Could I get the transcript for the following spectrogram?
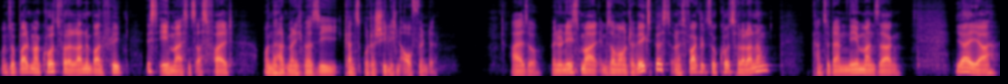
und sobald man kurz vor der Landebahn fliegt, ist eh meistens Asphalt und dann hat man nicht mal die ganz unterschiedlichen Aufwinde. Also, wenn du nächstes Mal im Sommer unterwegs bist und es wackelt so kurz vor der Landung, kannst du deinem Nebenmann sagen, ja, ja,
